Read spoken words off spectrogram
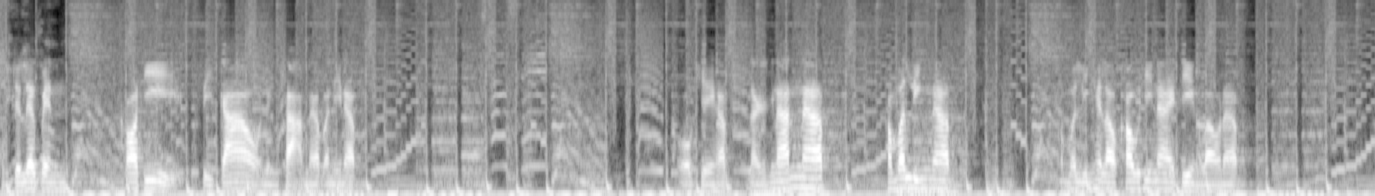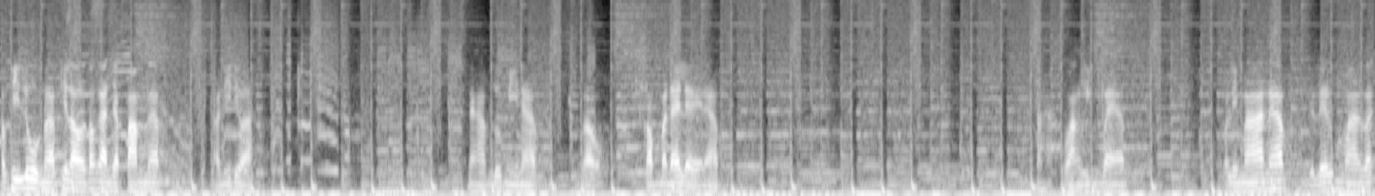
ผมจะเลือกเป็นข้อที่ 4913 นะครับ อันนี้นะครับ โอเคครับ หลังจากนั้นนะครับคำว่าลิงก์นะครับคำว่าลิงก์ให้เราเข้าไปที่หน้า IG ของเรานะครับเข้าที่รูปนะครับที่เราต้องการจะปั๊มนะครับเอานี้ดีกว่านะครับรูปนี้นะครับ เราก๊อปมาได้เลยนะครับ วางลิงก์ไปครับ ปริมาณนะครับ เดี๋ยวเลือกประมาณสัก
